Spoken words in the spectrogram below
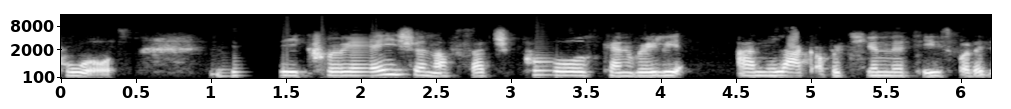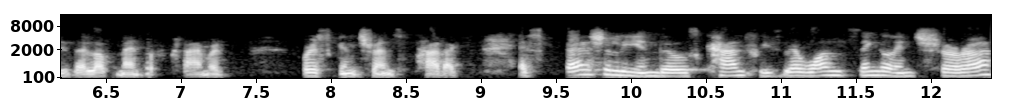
pools. The creation of such pools can really unlock opportunities for the development of climate risk insurance products, especially in those countries where one single insurer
